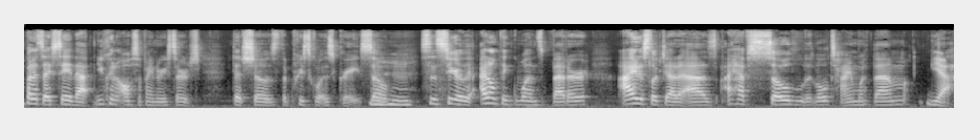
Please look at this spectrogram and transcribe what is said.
but as i say that you can also find research that shows the preschool is great. So sincerely i don't think one's better. I just looked at it as i have so little time with them. Yeah.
